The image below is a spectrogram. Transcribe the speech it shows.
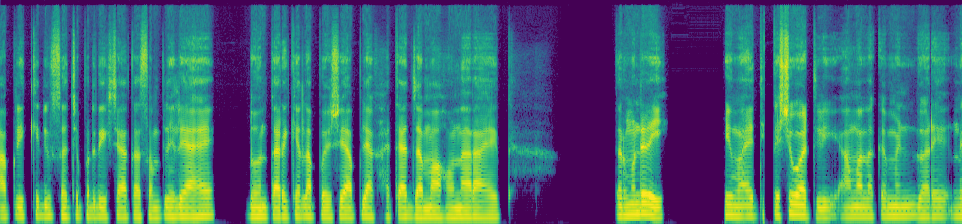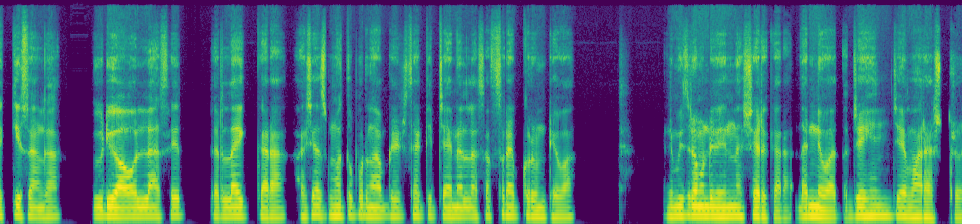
आपली इतकी दिवसाची प्रतीक्षा आता संपलेली आहे. दोन तारखेला पैसे आपल्या खात्यात जमा होणार आहेत. तर मंडळी ही माहिती कशी वाटली? आम्हाला कमेंटद्वारे नक्की सांगा. व्हिडिओ आवडला असेल तर लाईक करा. अशाच महत्त्वपूर्ण अपडेटसाठी चॅनलला सबस्क्राईब करून ठेवा. आणि मित्रमंडळींना शेअर करा. धन्यवाद. जय हिंद जय महाराष्ट्र.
